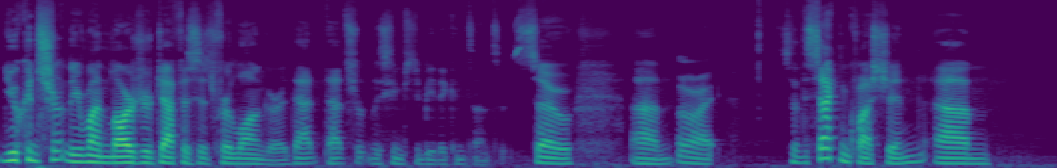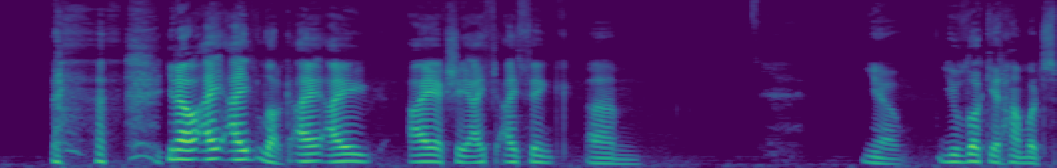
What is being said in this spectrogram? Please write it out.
you can certainly run larger deficits for longer. That that certainly seems to be the consensus. So um, all right. so the second question um, you know, I, I look, I, I, I actually, I, I think, um, you know, you look at how much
